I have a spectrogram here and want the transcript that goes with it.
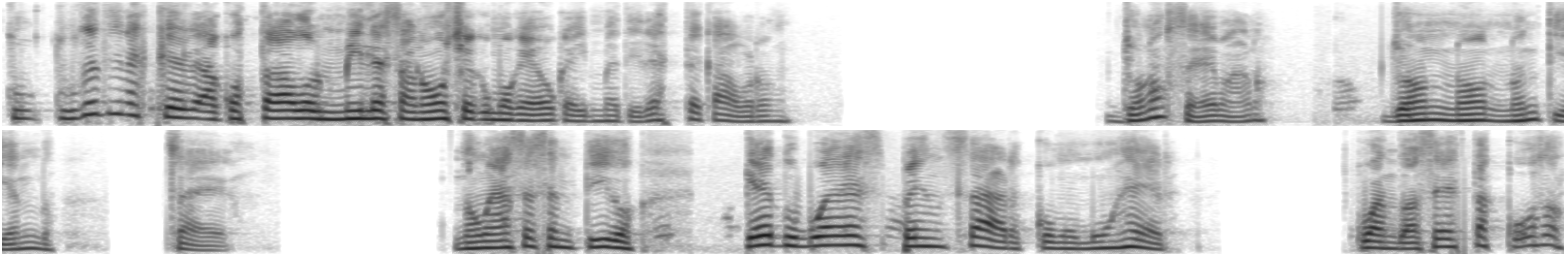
tú, te tienes que acostar a dormir esa noche como que, ok, me tiré este cabrón. Yo no sé, mano. Yo no, no entiendo. O sea, no me hace sentido. ¿Qué tú puedes pensar como mujer cuando haces estas cosas?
